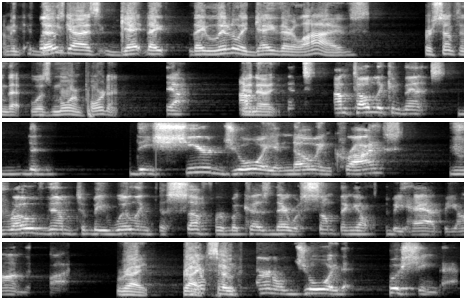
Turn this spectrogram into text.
I mean, those guys get they they literally gave their lives for something that was more important. Yeah. I'm, And uh, I'm totally convinced the the sheer joy in knowing Christ drove them to be willing to suffer because there was something else to be had beyond this life. right, right. So eternal joy that pushing that.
